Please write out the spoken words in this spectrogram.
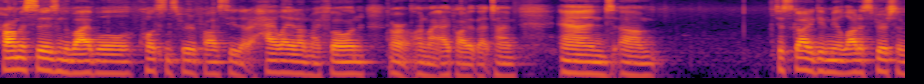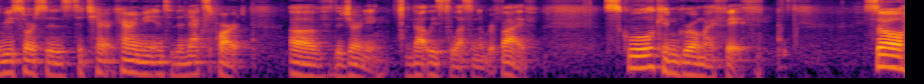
promises in the Bible, quotes in Spirit of Prophecy that I highlighted on my phone or on my iPod at that time, and um, just God had given me a lot of spiritual resources to carry me into the next part of the journey. And that leads to lesson number five. School can grow my faith. So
